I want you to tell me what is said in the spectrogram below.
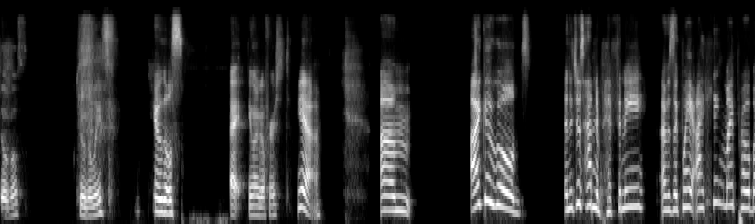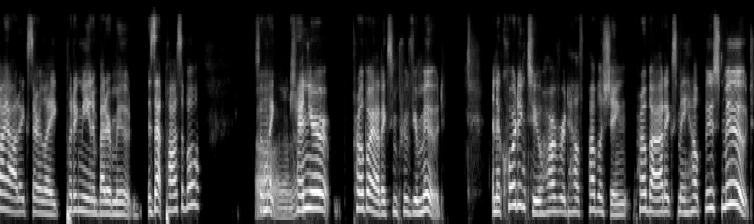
Googles, Googlies. Googles. All right, you want to go first? Yeah. Um, I googled, and it just had an epiphany. I was like, wait, I think my probiotics are like putting me in a better mood. Is that possible? So I'm Oh, I don't like, can your probiotics improve your mood? And according to Harvard Health Publishing, probiotics may help boost mood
